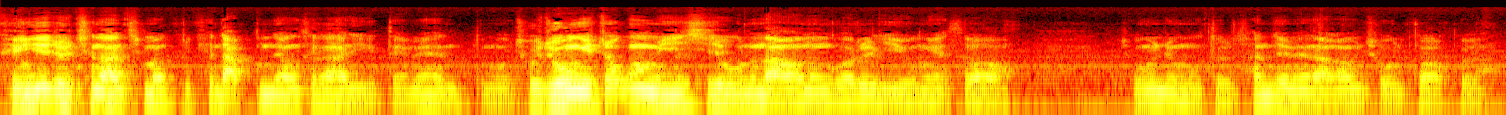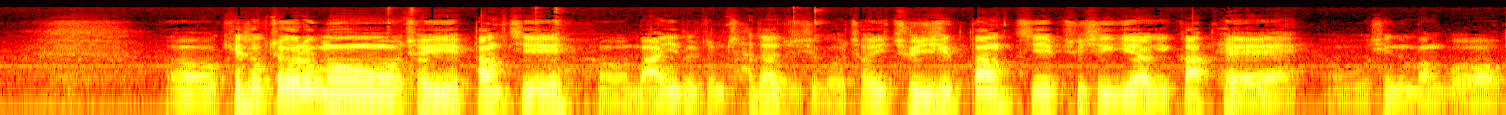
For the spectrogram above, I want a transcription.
굉장히 좋지는 않지만 그렇게 나쁜 장세가 아니기 때문에 뭐 조종이 조금 일시적으로 나오는 거를 이용해서 좋은 종목들 선점해 나가면 좋을 것 같고요. 어, 계속적으로 뭐 저희 빵집 어, 많이들 좀 찾아주시고 저희 주식 빵집 주식 이야기 카페에 오시는 방법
